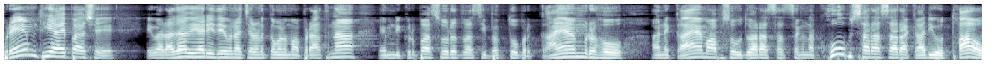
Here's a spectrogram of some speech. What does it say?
પ્રેમથી આપ્યા છે, એવા રાધાવિહારી દેવના ચરણ કમળમાં પ્રાર્થના. એમની કૃપા સુરતવાસી ભક્તો પર કાયમ રહો અને કાયમ આપ સૌ દ્વારા સત્સંગના ખૂબ સારા સારા કાર્યો થાવ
